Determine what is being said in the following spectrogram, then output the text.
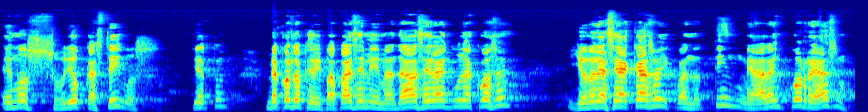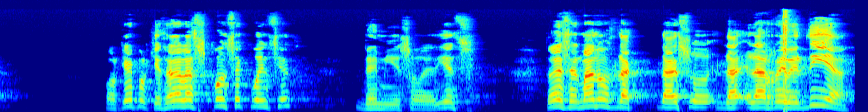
hemos sufrido castigos, ¿cierto? Me acuerdo que mi papá se me mandaba hacer alguna cosa y yo no le hacía caso y cuando me daban correazo. ¿Por qué? Porque esas eran las consecuencias de mi desobediencia. Entonces, hermanos, la, rebeldía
